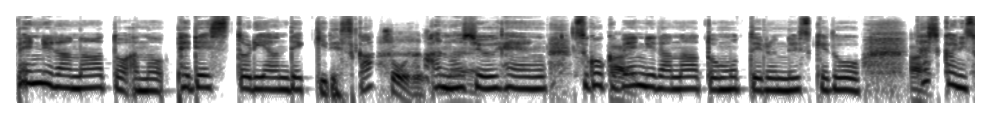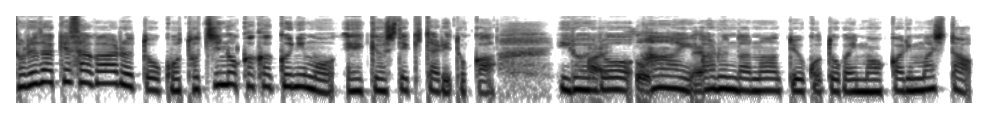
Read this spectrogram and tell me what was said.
便利だなと、あの、ペデストリアンデッキですか？そうです、ね、あの周辺、すごく便利だなと思ってるんですけど、はい、確かにそれだけ差があると、こう、土地の価格にも影響してきたりとか、いろいろ、はい、ね。はい、あるんだなということが今わかりました。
